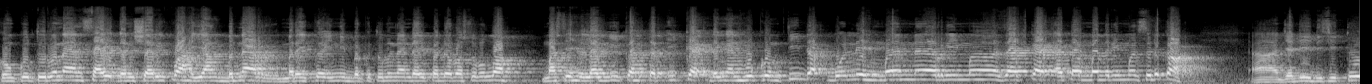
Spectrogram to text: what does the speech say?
keturunan Said dan Syarifah yang benar mereka ini berketurunan daripada Rasulullah masih lagikah terikat dengan hukum tidak boleh menerima zakat atau menerima sedekah ha, jadi di situ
